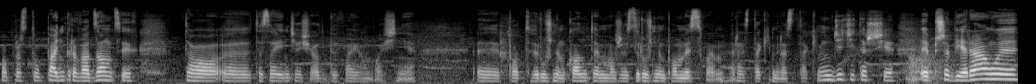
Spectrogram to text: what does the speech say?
po prostu pań prowadzących, to te zajęcia się odbywają właśnie pod różnym kątem, może z różnym pomysłem, raz takim, raz takim. Dzieci też się y, przebierały,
